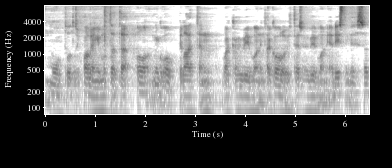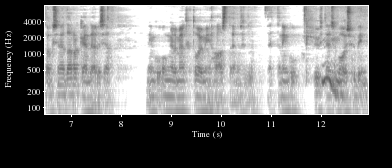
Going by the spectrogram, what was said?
muuttuu tosi paljonkin, mutta että on, niin kuin oppilaiden vaikka hyvinvoinnin tai kouluyhteisön hyvinvoinnin edistämisessä, että onko siinä jotain rakenteellisia niin kuin ongelmia, jotka toimii haasteena sille, että niin kuin yhteisö mm. voisi hyvin?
